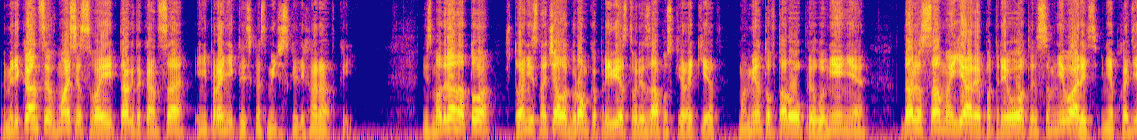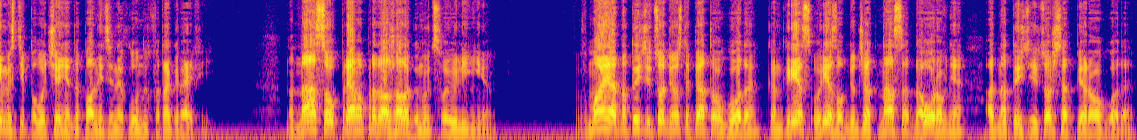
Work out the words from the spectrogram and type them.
Американцы в массе своей так до конца и не прониклись космической лихорадкой. Несмотря на то, что они сначала громко приветствовали запуски ракет, к моменту второго прилунения даже самые ярые патриоты сомневались в необходимости получения дополнительных лунных фотографий. Но НАСА прямо продолжала гнуть свою линию. В мае 1995 года Конгресс урезал бюджет НАСА до уровня 1961 года.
